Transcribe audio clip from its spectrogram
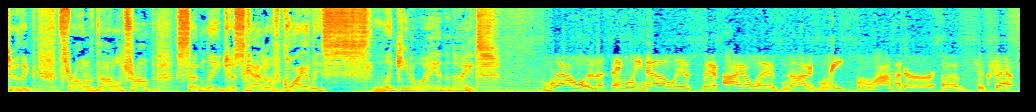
to the throne of Donald Trump, suddenly just kind of quietly slinking away in the night. Well, the thing we know is that Iowa is not a great barometer of success.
